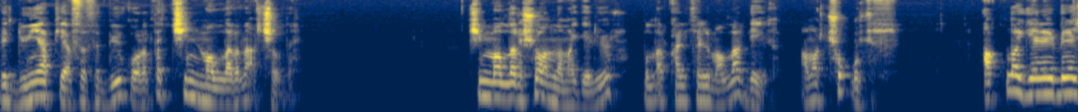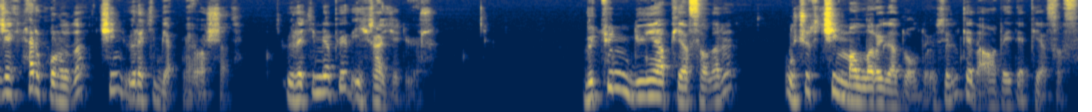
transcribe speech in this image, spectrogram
ve dünya piyasası büyük oranda Çin mallarına açıldı. Çin malları şu anlama geliyor. Bunlar kaliteli mallar değil ama çok ucuz. Akla gelebilecek her konuda Çin üretim yapmaya başladı. Üretim yapıyor, ihraç ediyor. Bütün dünya piyasaları ucuz Çin mallarıyla doldu. Özellikle de ABD piyasası.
